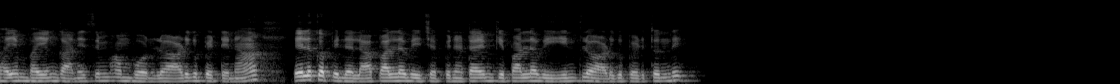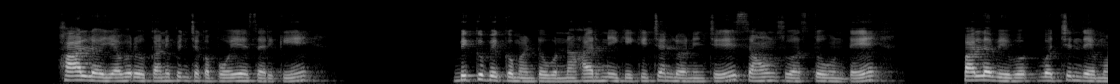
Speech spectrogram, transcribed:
భయం భయంగానే సింహం బోన్లో అడుగుపెట్టిన ఎలుక పిల్లల పల్లవి చెప్పిన టైంకి పల్లవి ఇంట్లో అడుగు పెడుతుంది. హాల్లో ఎవరూ కనిపించకపోయేసరికి బిక్కుబిక్కుమంటూ ఉన్న హరిణికి కిచెన్లో నుంచి సౌండ్స్ వస్తూ ఉంటే పల్లవి వచ్చిందేమో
